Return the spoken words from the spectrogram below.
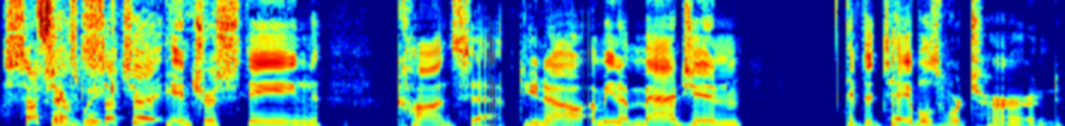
such Sex a week. such an interesting concept, you know? I mean, imagine if the tables were turned,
